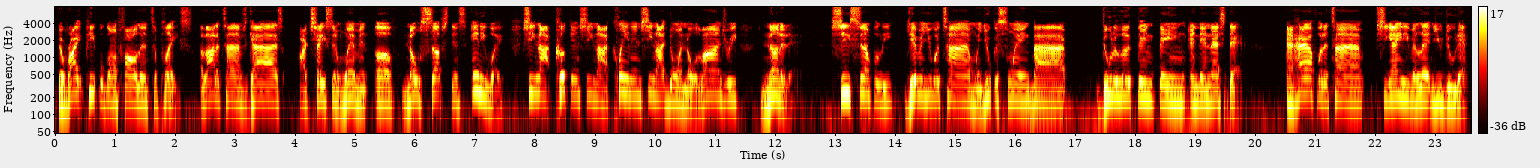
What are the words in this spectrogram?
The right people gonna fall into place. A lot of times guys are chasing women of no substance anyway. She not cooking, she not cleaning, she not doing no laundry, none of that. She simply giving you a time when you could swing by, do the little thing thing, and then that's that. And half of the time, she ain't even letting you do that.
